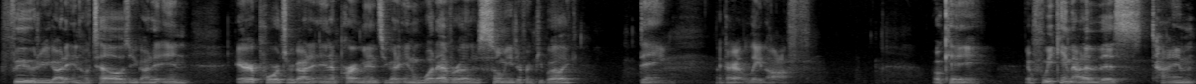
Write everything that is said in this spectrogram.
food or you got it in hotels or you got it in airports or got it in apartments, you got it in whatever. And there's so many different people are like, dang, like I got laid off. Okay, if we came out of this time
